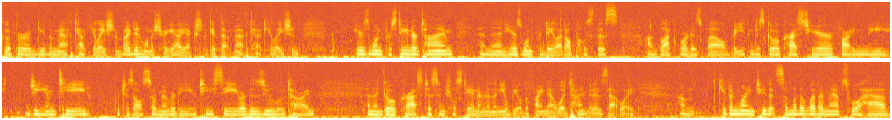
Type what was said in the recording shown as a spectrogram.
go through and do the math calculation, but I did want to show you how you actually get that math calculation. Here's one for standard time, and then here's one for daylight. I'll post this on Blackboard as well, but you can just go across here, find the GMT, which is also, remember, the UTC or the Zulu time, and then go across to Central Standard, and then you'll be able to find out what time it is that way. Um, keep in mind, too, that some of the weather maps will have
